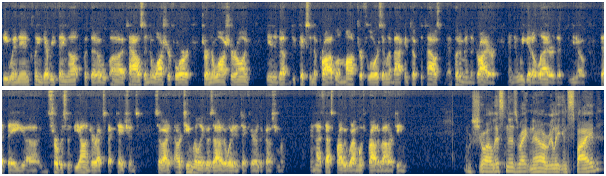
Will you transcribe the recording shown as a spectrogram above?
He went in, cleaned everything up, put the uh, towels in the washer for her, turned the washer on, ended up fixing the problem, mopped her floors, and went back and took the towels and put them in the dryer and then we get a letter that you know that they uh, service was beyond her expectations. So I, our team really goes out of the way to take care of the customer, and that's that's probably what I'm most proud about our team. I'm sure our listeners right now are really inspired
